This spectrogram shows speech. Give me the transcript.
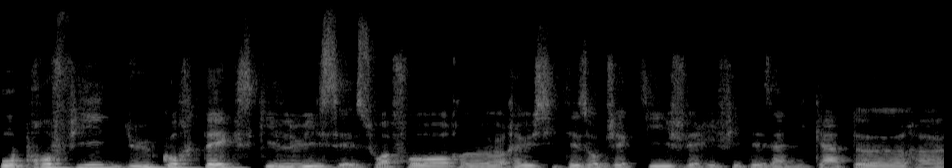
au profit du cortex qui, lui, c'est soit fort, euh, réussit tes objectifs, vérifie tes indicateurs, euh,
